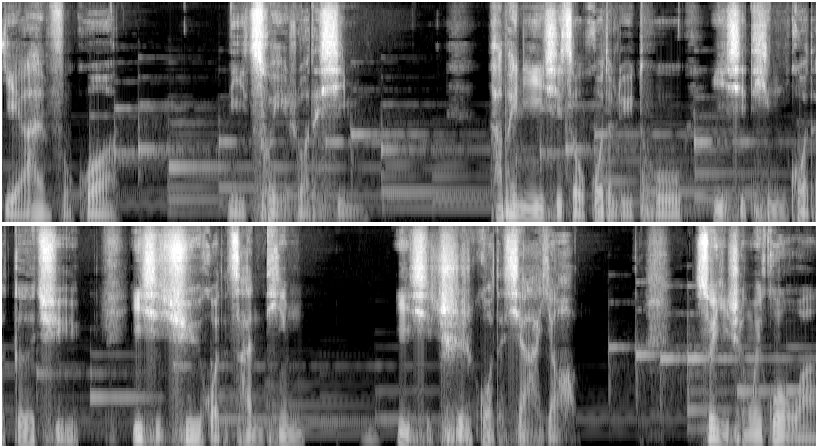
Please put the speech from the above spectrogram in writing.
也安抚过你脆弱的心。他陪你一起走过的旅途，一起听过的歌曲，一起去过的餐厅，一起吃过的佳肴，虽已成为过往，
